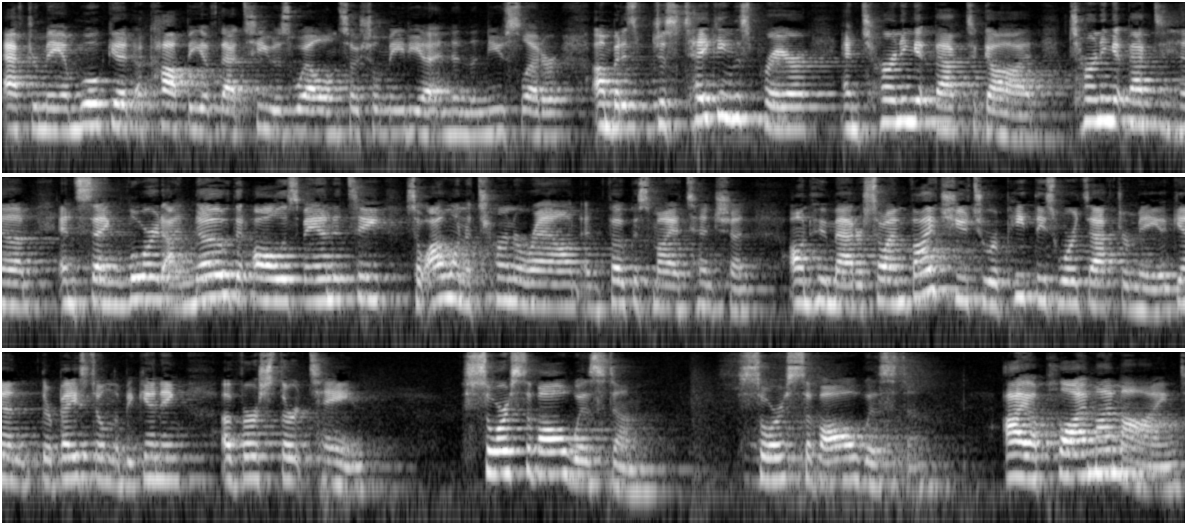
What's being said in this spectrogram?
after me, and we'll get a copy of that to you as well on social media and in the newsletter. Um, but it's just taking this prayer and turning it back to God, turning it back to Him, and saying, Lord, I know that all is vanity, so I want to turn around and focus my attention on who matters. So I invite you to repeat these words after me. Again, they're based on the beginning of verse 13. Source of all wisdom source of all wisdom. I apply my mind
